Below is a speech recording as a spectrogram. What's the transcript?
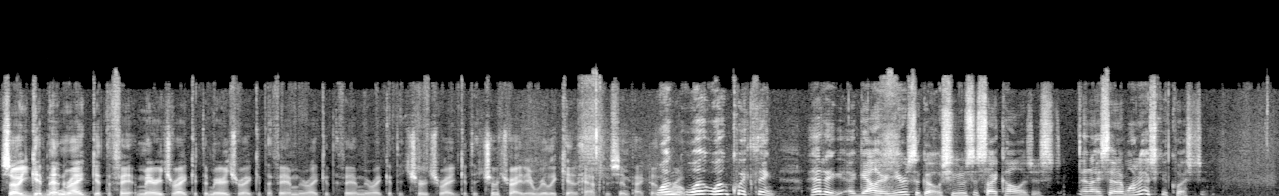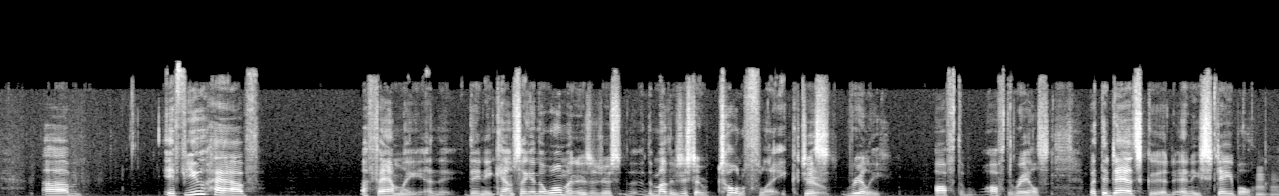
So you get men right, get the fa- marriage right, get the marriage right, get the family right, get the family right, get the church right, get the church right, and it really can have this impact on the One, world. one, one quick thing. I had a, a gal here years ago. She was a psychologist. And I said, I want to ask you a question. Um, if you have a family and they- need counseling, and the woman is just, the mother's just a total flake, just really off the, off the rails, but the dad's good and he's stable Mm-hmm.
